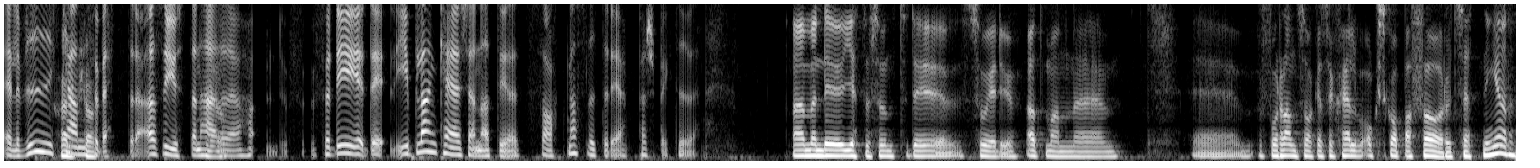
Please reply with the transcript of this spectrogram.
eller vi kan Självklart. förbättra. Alltså just den här, eh, för det, det, ibland kan jag känna att det saknas lite det perspektivet. Nej, men det är jättesunt. Det, så är det ju. Att man eh, eh, får rannsaka sig själv och skapa förutsättningar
